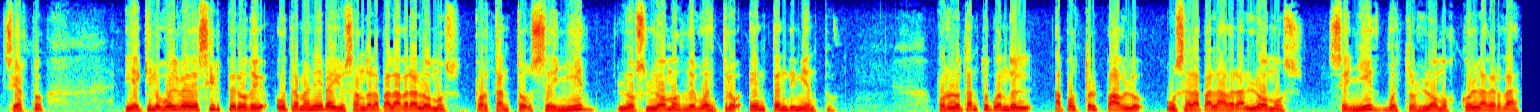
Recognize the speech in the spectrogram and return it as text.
¿cierto? Y aquí lo vuelve a decir, pero de otra manera y usando la palabra lomos. Por tanto, ceñid los lomos de vuestro entendimiento. Por lo tanto, cuando el apóstol Pablo usa la palabra lomos, ceñid vuestros lomos con la verdad,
